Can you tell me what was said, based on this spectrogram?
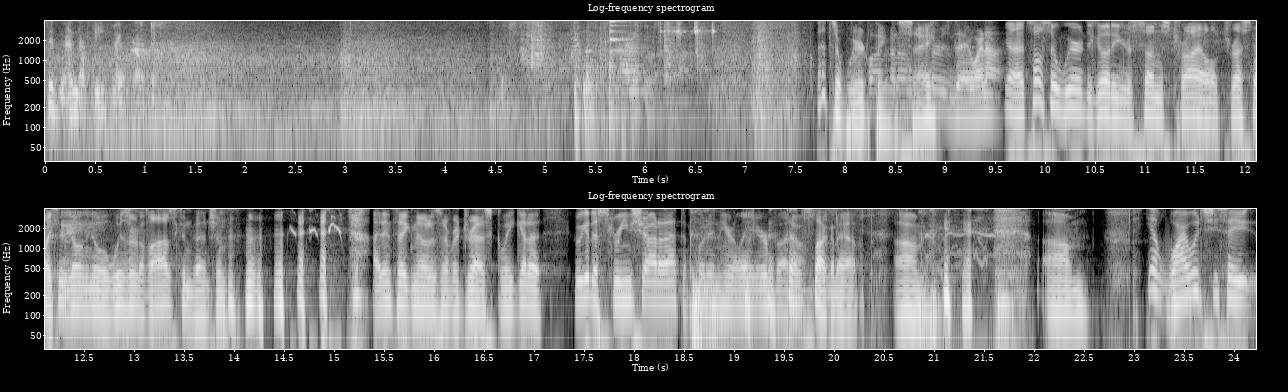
didn't end up being my granddaughter. That's a weird thing to say. Thursday, why not? Yeah, it's also weird to go to your son's trial dressed like you're going to a Wizard of Oz convention. I didn't take notice of her dress. Can we get a can we get a screenshot of that to put in here later? But That's um, not going to happen. Um, um, yeah, why would she say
